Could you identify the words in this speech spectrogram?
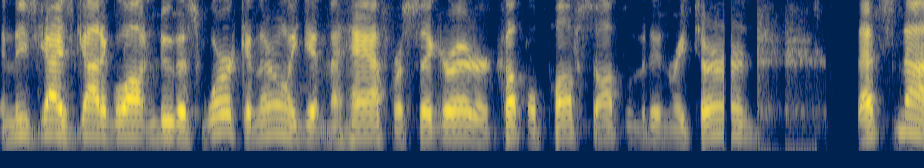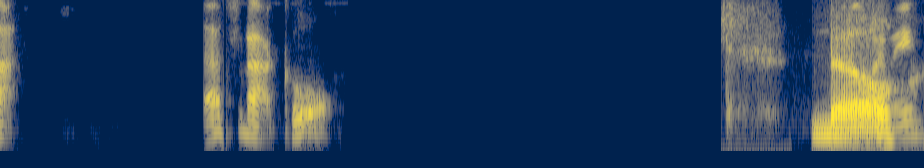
and these guys got to go out and do this work and they're only getting a half or cigarette or a couple puffs off of it in return. That's not that's not cool. You know no. I mean?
